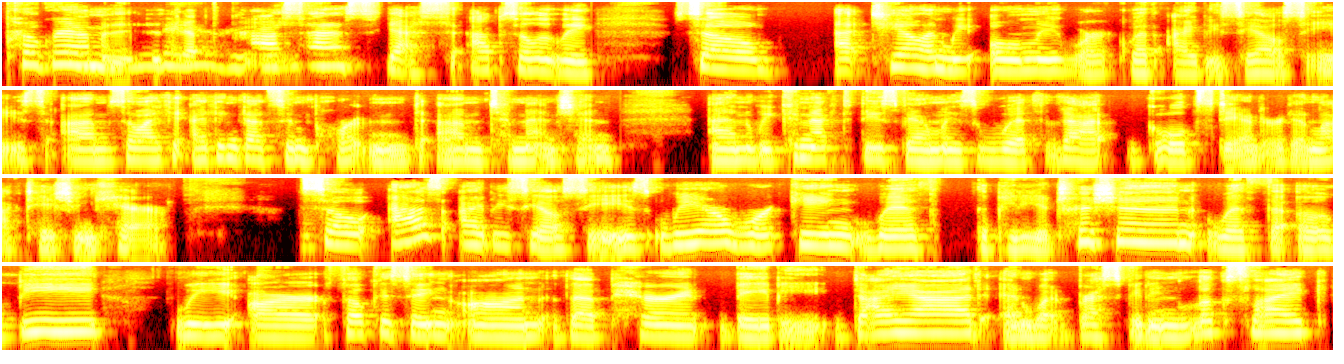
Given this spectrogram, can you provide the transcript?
program and an in-depth process. Yes, absolutely. So at TLN, we only work with IBCLCs. Um, so I think I think that's important um, to mention and we connect these families with that gold standard in lactation care. So, as IBCLCs, we are working with the pediatrician, with the OB. We are focusing on the parent baby dyad and what breastfeeding looks like.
